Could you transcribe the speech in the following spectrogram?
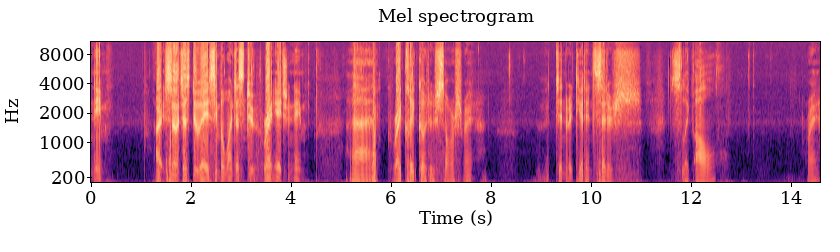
name. Alright, so just do a simple one, just to write h and name. Uh, right click, go to source, right? Generate get and setters, select all right?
